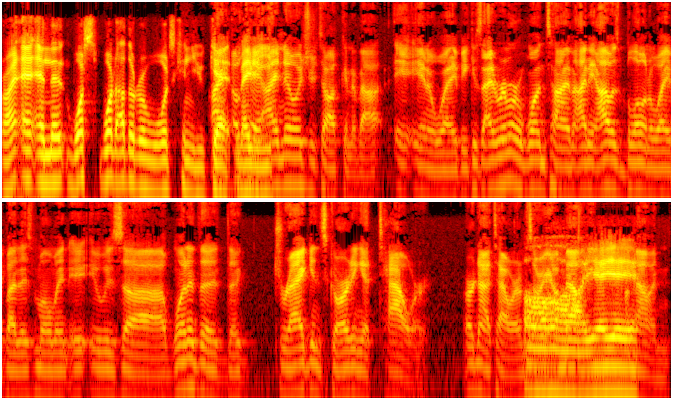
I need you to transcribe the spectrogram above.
right? And, and then what's what other rewards can you get? I, okay, Maybe I know what you're talking about in a way because I remember one time. I mean, I was blown away by this moment. It, it was uh, one of the the dragons guarding a tower, or not a tower. I'm sorry, Oh, a mountain. yeah, yeah, yeah. mountain.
